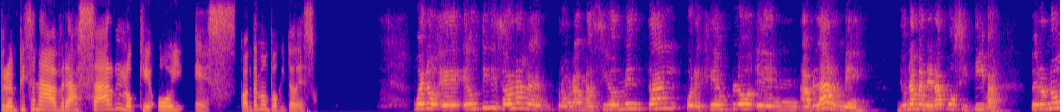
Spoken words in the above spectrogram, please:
pero empiezan a abrazar lo que hoy es. Contame un poquito de eso. Bueno, eh, he utilizado la reprogramación mental, por ejemplo, en hablarme de una manera positiva, pero no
